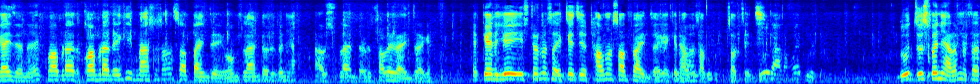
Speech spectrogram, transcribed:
गाइज हेर्नु है कपडा कपडादेखि मासुसँग सब पाइन्छ है होम प्लान्टहरू पनि हाउस प्लान्टहरू सबै पाइन्छ क्या। एकै यही स्टोरमा छ एकै ठाउँमा सब पाइन्छ क्या एकै ठाउँमा सब सब चिज दुध है जुस पनि हालौँ न सर।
